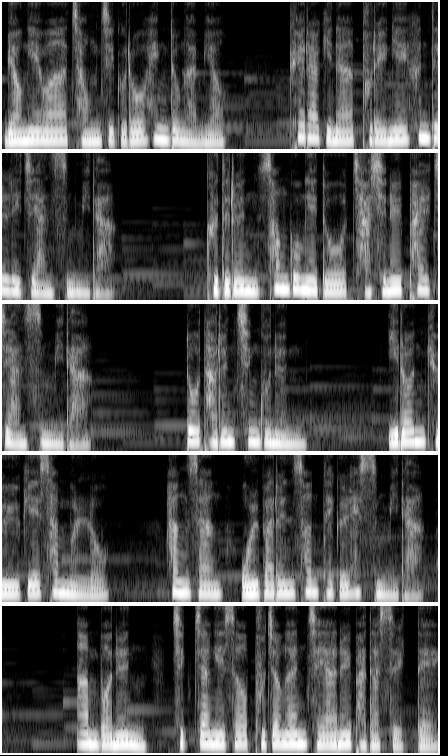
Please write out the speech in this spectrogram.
명예와 정직으로 행동하며 쾌락이나 불행에 흔들리지 않습니다. 그들은 성공에도 자신을 팔지 않습니다. 또 다른 친구는 이런 교육의 산물로 항상 올바른 선택을 했습니다. 한 번은 직장에서 부정한 제안을 받았을 때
